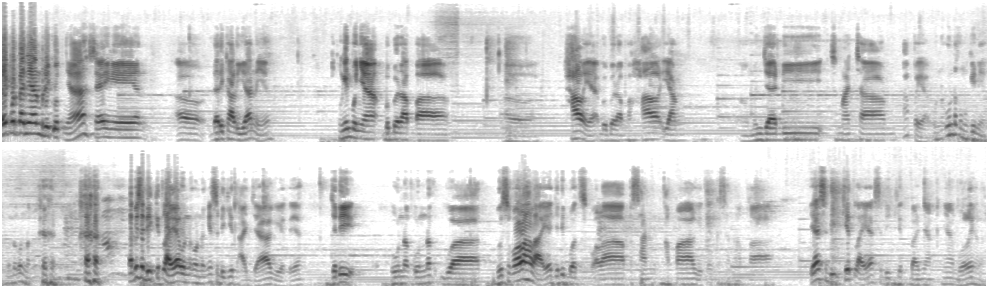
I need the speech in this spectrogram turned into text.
Baik pertanyaan berikutnya, saya ingin eh, dari kalian nih ya, mungkin punya beberapa eh, hal ya, beberapa hal yang menjadi semacam apa ya, unek-unek mungkin ya, unek-unek. Tapi sedikit lah ya, unek-uneknya sedikit aja gitu ya. Jadi unek-unek buat buat sekolah lah ya, jadi buat sekolah pesan apa gitu, kesan apa. Ya sedikit lah ya sedikit banyaknya boleh lah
